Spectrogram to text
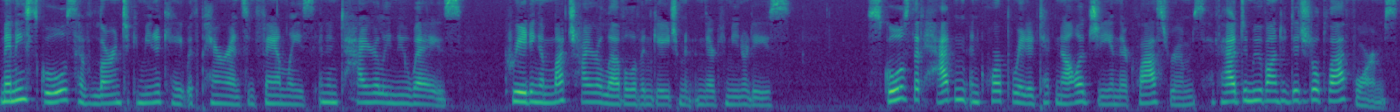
Many schools have learned to communicate with parents and families in entirely new ways, creating a much higher level of engagement in their communities. Schools that hadn't incorporated technology in their classrooms have had to move on to digital platforms,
